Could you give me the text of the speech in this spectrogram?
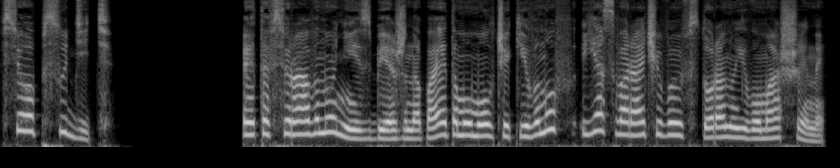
все обсудить. Это все равно неизбежно, поэтому, молча кивнув, я сворачиваю в сторону его машины.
